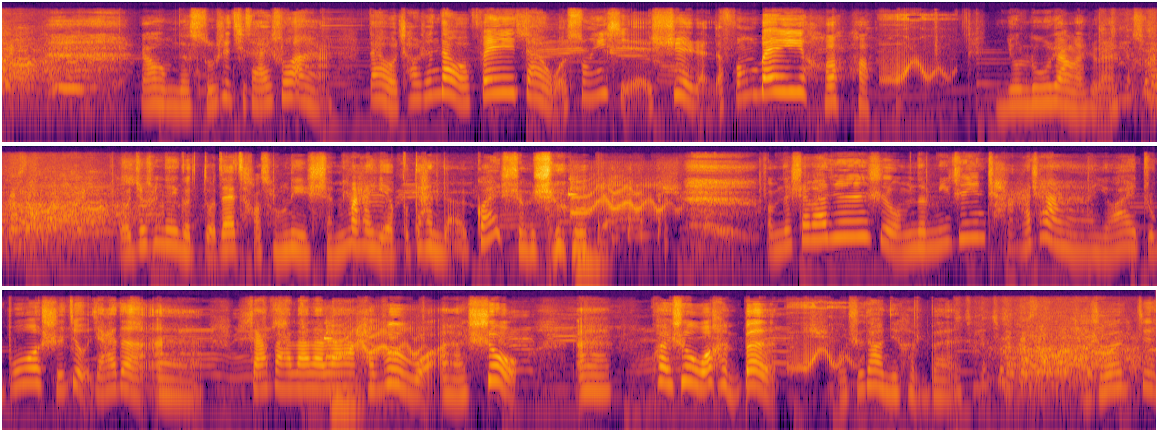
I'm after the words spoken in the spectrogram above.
然后我们的俗世奇才说啊，带我超神，带我飞，带我送一血血染的丰碑。哈哈，你就撸上了是吧？我就是那个躲在草丛里什么也不干的怪兽兽。我们的沙发君是我们的迷之音查查，有爱主播十九家的，嗯，沙发啦啦啦，还问我啊瘦，啊，快说我很笨，我知道你很笨。你说这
